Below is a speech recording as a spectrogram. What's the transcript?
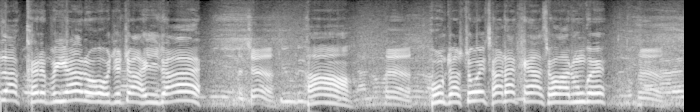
ਲੱਖ ਰੁਪਇਆ ਰੋਜ਼ ਚਾਹੀਦਾ ਹੈ। ਅੱਛਾ। ਹਾਂ। ਹਾਂ। ਹੁਣ ਦੱਸੋ ਇਹ ਸਾਡਾ ਕਿਆ ਸਵਾਰੂਗੇ? ਹਾਂ।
